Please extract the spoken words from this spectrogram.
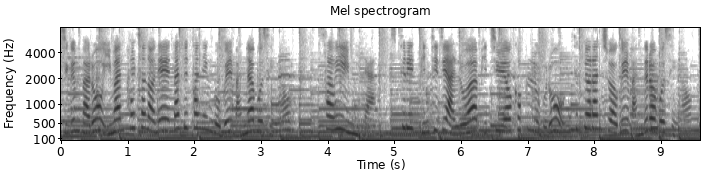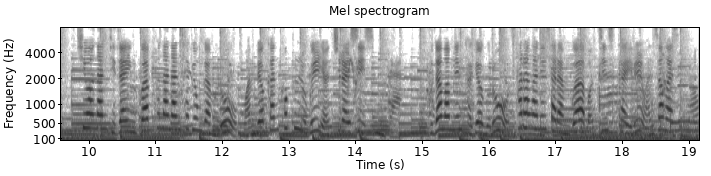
지금 바로 28,000원의 따뜻한 행복을 만나보세요. 4위입니다. 스트릿 빈티지 알로하 비치웨어 커플룩으로 특별한 추억을 만들어보세요. 시원한 디자인과 편안한 착용감으로 완벽한 커플룩을 연출할 수 있습니다. 부담 없는 가격으로 사랑하는 사람과 멋진 스타일을 완성하세요.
